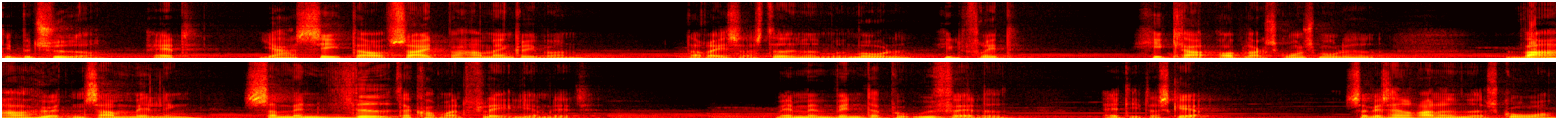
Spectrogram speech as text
det betyder, at jeg har set, der er offside på ham angriberen, der racer afsted ned mod målet, helt frit. Helt klart oplagt skrunsmulighed. VAR har hørt den samme melding, så man ved, der kommer et flag lige om lidt. Men man venter på udfaldet af det, der sker. Så hvis han render ned og scorer,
